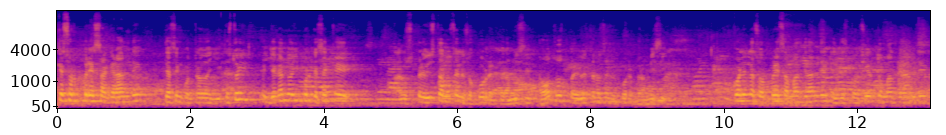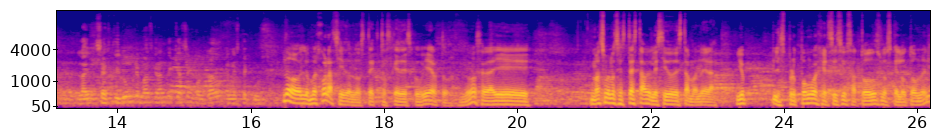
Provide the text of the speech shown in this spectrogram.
¿qué sorpresa grande te has encontrado allí? Estoy llegando ahí porque sé que a los periodistas no se les ocurre, pero a mí sí, a otros periodistas no se les ocurre, pero a mí sí. ¿Cuál es la sorpresa más grande, el desconcierto más grande, la incertidumbre más grande que has encontrado en este curso? No, lo mejor ha sido los textos que he descubierto, ¿no? O sea, hay, más o menos está establecido de esta manera. Yo les propongo ejercicios a todos los que lo tomen.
